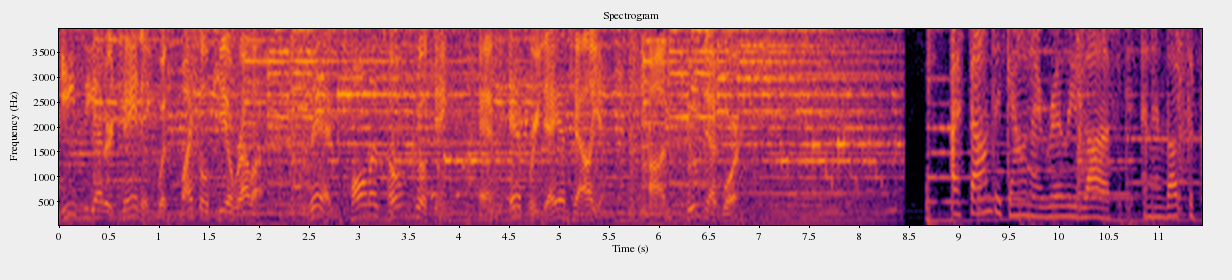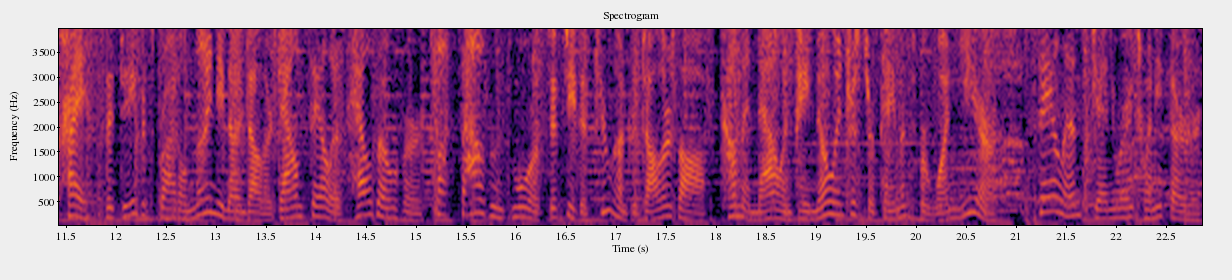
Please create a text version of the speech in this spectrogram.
Easy Entertaining with Michael Chiarello. Then Paula's Home Cooking and Everyday Italian on Food Network. I found a gown I really loved, and I loved the price. The David's Bridal $99 gown sale is held over, plus thousands more 50 to $200 off. Come in now and pay no interest or payments for one year. Sale ends January 23rd.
